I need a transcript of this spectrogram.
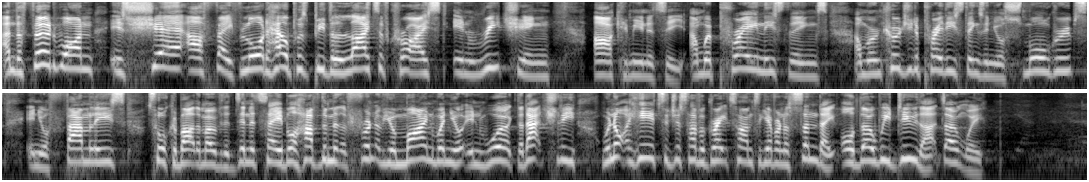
And the third one is share our faith. Lord, help us be the light of Christ in reaching our community. And we're praying these things, and we're encouraging you to pray these things in your small groups, in your families, talk about them over the dinner table, have them at the front of your mind when you're in work. That actually, we're not here to just have a great time together on a Sunday, although we do that, don't we?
